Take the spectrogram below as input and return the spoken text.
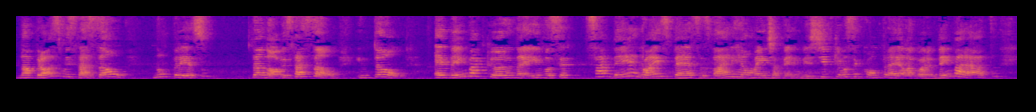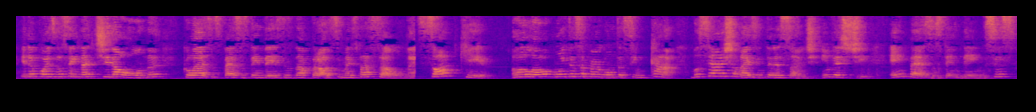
na próxima estação num preço da nova estação. Então, é bem bacana aí você saber quais peças vale realmente a pena investir, porque você compra ela agora bem barato e depois você ainda tira onda com essas peças tendências da próxima estação, né? Só que rolou muito essa pergunta assim, cá, você acha mais interessante investir em peças tendências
